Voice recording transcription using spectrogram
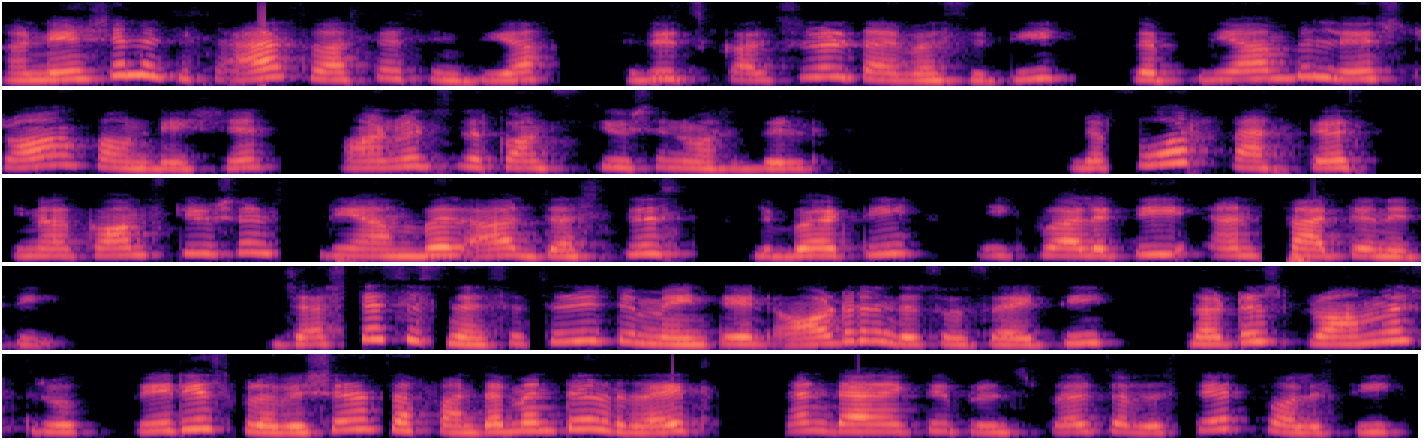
Our nation is as vast as India with its cultural diversity. The preamble lays strong foundation on which the Constitution was built. The four factors in our Constitution's preamble are justice, liberty, equality, and fraternity. Justice is necessary to maintain order in the society that is promised through various provisions of fundamental rights and directive principles of the state policy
